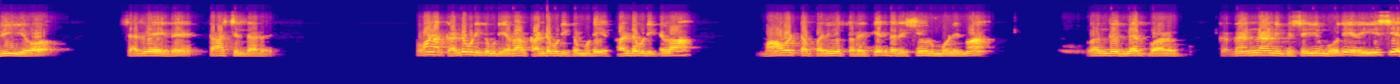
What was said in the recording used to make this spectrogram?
விஓ சர்வேயரு தாசில்தார். போனா கண்டுபிடிக்க முடியாதா? கண்டுபிடிக்க முடியும் கண்டுபிடிக்கலாம். மாவட்ட பதிவுத்துறைக்கு இந்த ரிசீவர் மூலியமா வந்து மேற்பா கண்காணிப்பு செய்யும் போது இதை ஈஸியா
